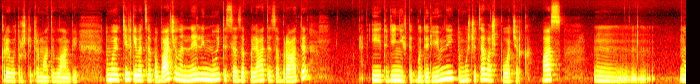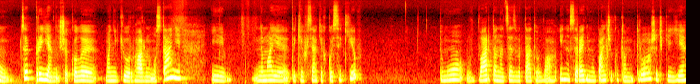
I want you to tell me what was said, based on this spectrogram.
криво трошки тримати в лампі. Тому, як тільки ви це побачили, не лінуйтеся запиляти, забрати. І тоді нігтик буде рівний, тому що це ваш почерк. Вас, ну, це приємніше, коли манікюр в гарному стані і немає таких всяких косяків. Тому варто на це звертати увагу. І на середньому пальчику там трошечки є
